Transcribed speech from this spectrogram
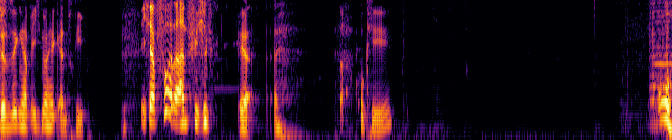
Deswegen habe ich nur Heckantrieb. Ich habe Vorderantrieb. Ja. Okay. Oh!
